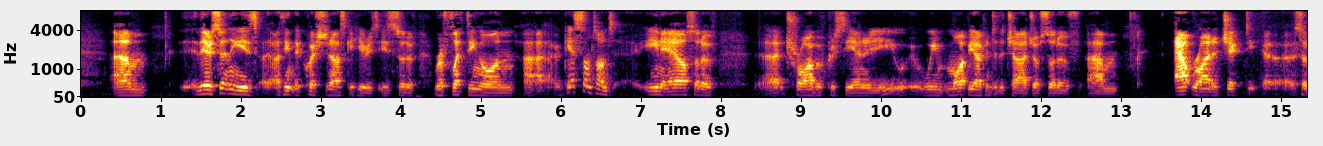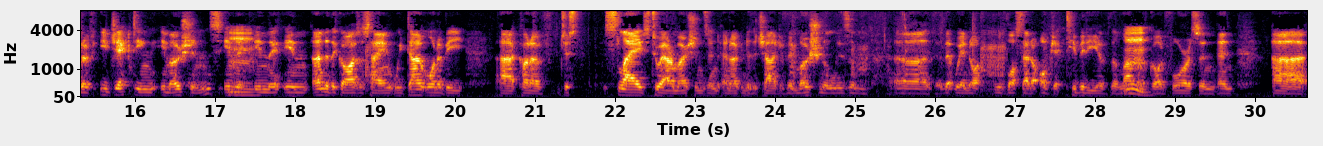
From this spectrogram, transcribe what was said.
Um, there certainly is. I think the question asker here is, is sort of reflecting on. Uh, I guess sometimes in our sort of uh, tribe of Christianity, we might be open to the charge of sort of. Outright ejecting, uh, sort of ejecting emotions in the in the in under the guise of saying we don't want to be uh, kind of just slaves to our emotions and, and open to the charge of emotionalism. Uh, that we're not, we've lost that objectivity of the love of God for us, and and uh,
